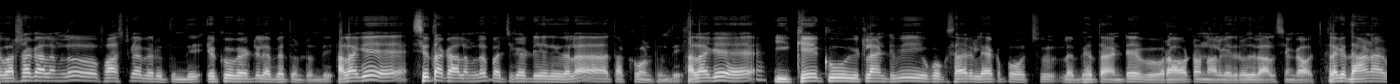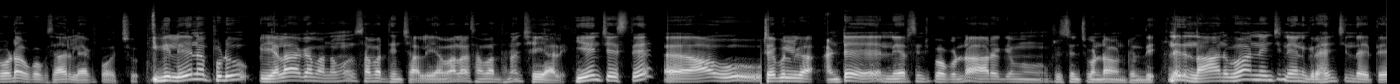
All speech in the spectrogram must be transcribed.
వర్షాకాలంలో ఫాస్ట్గా పెరుగుతుంది ఎక్కువ గడ్డి లభ్యత ఉంటుంది. అలాగే శీతాకాలంలో పచ్చిగడ్డి ఎదుగుదల తక్కువ ఉంటుంది. అలాగే ఈ కేకు ఇట్లాంటివి ఒక్కొక్కసారి లేకపోవచ్చు. లభ్యత అంటే రావటం నాలుగైదు రోజులు ఆలస్యం కావచ్చు. అలాగే దాణా కూడా ఒక్కొక్కసారి లేకపోవచ్చు. ఇవి లేనప్పుడు ఎలా ఎలాగ మనము సమర్థించాలి ఎలా సమర్థనం చేయాలి. ఏం చేస్తే ఆవు స్టేబుల్గా అంటే నీరసించిపోకుండా ఆరోగ్యం కృషించకుండా ఉంటుంది. అనేది నా అనుభవం నుంచి నేను గ్రహించింది అయితే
